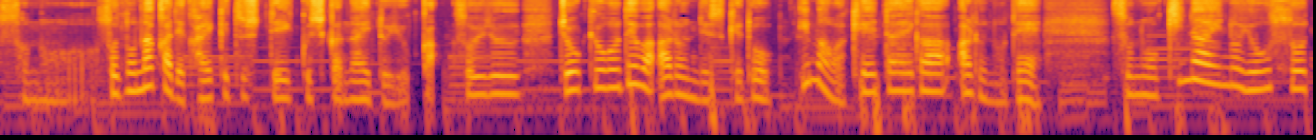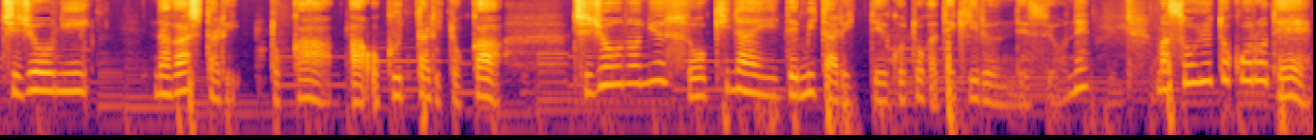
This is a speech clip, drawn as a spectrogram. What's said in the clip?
そのその中で解決していくしかないというかそういう状況ではあるんですけど今は携帯があるのでその機内の様子を地上に流したりとかあ送ったりとか地上のニュースを機内で見たりっていうことができるんですよね。まあそういうところで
